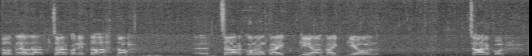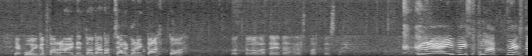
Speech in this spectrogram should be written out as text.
Toteuta Tsarkonin tahto. Öö, Tsarkon on kaikki ja kaikki on Tsarkon. Ja kuinka parhaiten toteutat Sargonin tahtoa? Totteluna teitä herraspatteesta. Kreivis Platteesta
